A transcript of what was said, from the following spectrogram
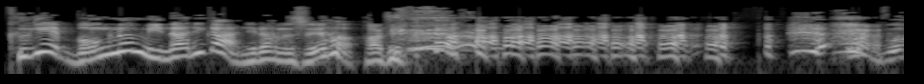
그게 먹는 미나리가 아니라면서요? 아, 네. 뭐,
